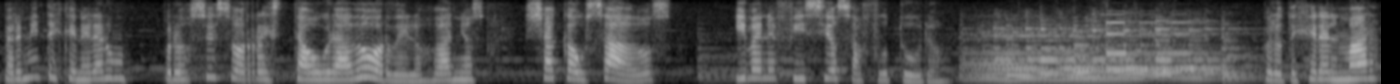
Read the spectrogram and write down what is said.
permite generar un proceso restaurador de los daños ya causados y beneficios a futuro. Proteger el mar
